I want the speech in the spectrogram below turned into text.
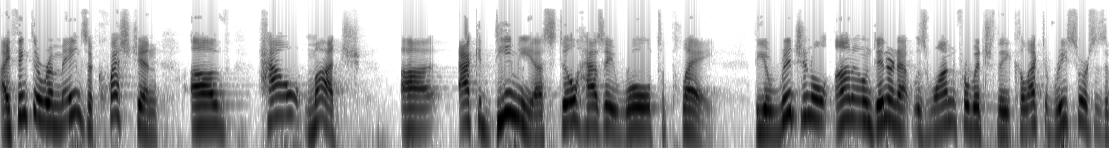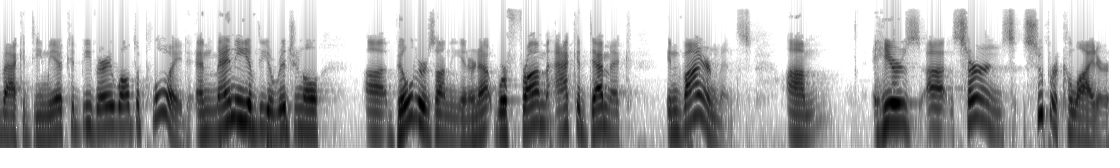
I think there remains a question of how much uh, academia still has a role to play. The original unowned internet was one for which the collective resources of academia could be very well deployed. And many of the original uh, builders on the internet were from academic environments. Um, here's uh, CERN's Super Collider.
